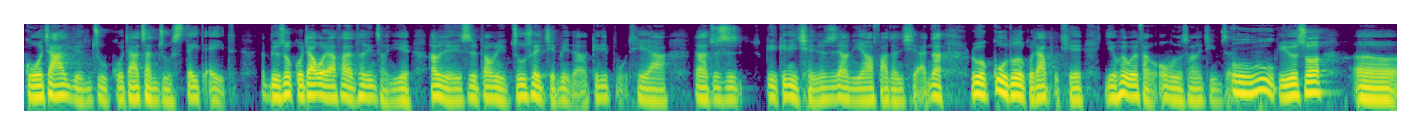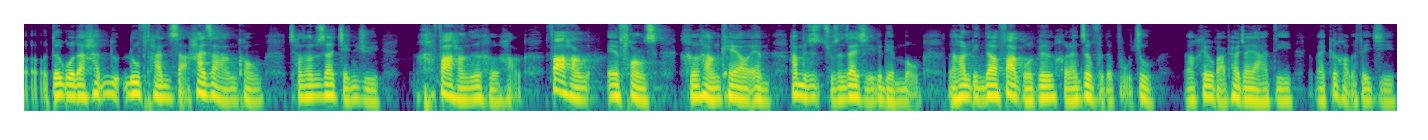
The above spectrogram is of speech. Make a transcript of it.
国家援助、国家赞助 State Aid，那比如说国家为了发展特定产业，他们等于是帮你租税减免啊，给你补贴啊，那就是。给给你钱就是让你要发展起来。那如果过多的国家补贴，也会违反欧盟的商业竞争。哦，比如说，呃，德国的汉路路坦萨汉萨航空常常就是在检举法航跟荷航，法航 Air France，荷航 KLM，他们就是组成在一起一个联盟，然后领到法国跟荷兰政府的补助。然后可以把票价压低，买更好的飞机。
